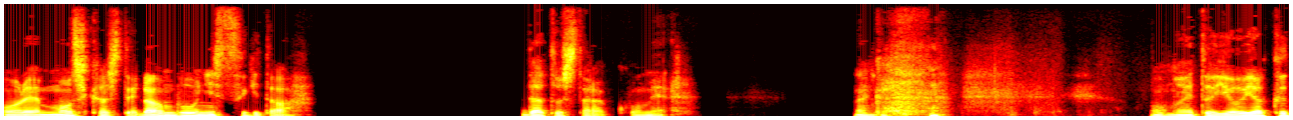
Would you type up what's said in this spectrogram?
俺もしかして乱暴にしすぎた？だとしたらごめん。なんかお前とようやくっ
